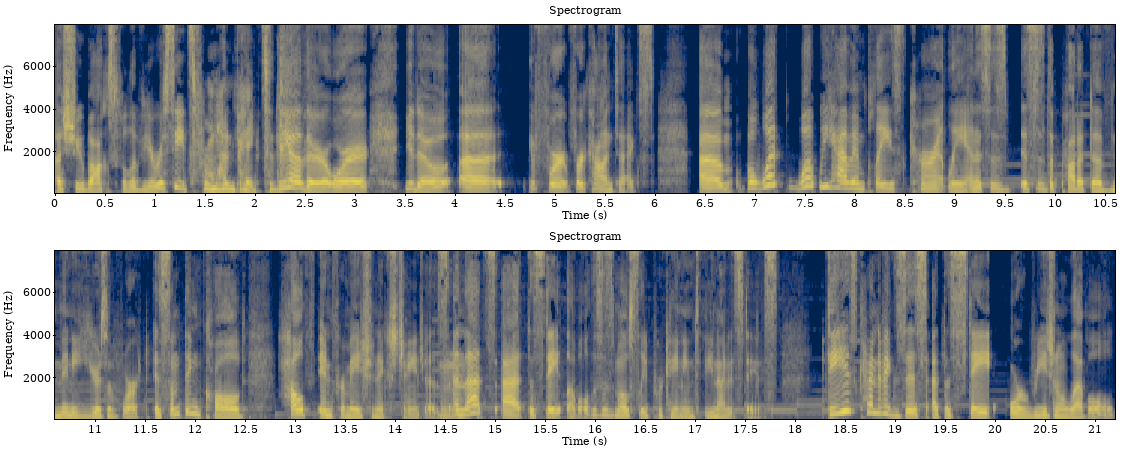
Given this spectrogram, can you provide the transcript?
a shoebox full of your receipts from one bank to the other, or, you know, uh, for for context. Um, but what what we have in place currently, and this is this is the product of many years of work, is something called health information exchanges, Mm. and that's at the state level. This is mostly pertaining to the United States. These kind of exist at the state or regional level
